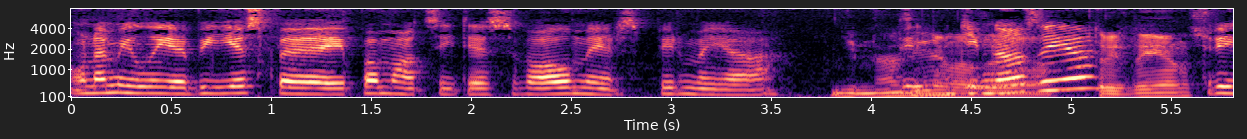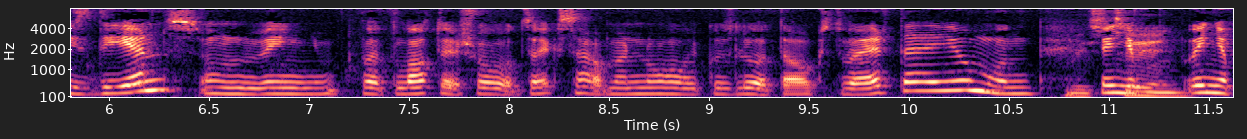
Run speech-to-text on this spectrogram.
un Emīlijai bija iespēja pamācīties Valmieras pirmajā Gimnāzijā. Gimnāzijā. Trīs dienas. Trīs dienas, un viņi pat latviešu valodas eksāmenu nolika uz ļoti augstu vērtējumu, un Visu viņa, cieņu. viņa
